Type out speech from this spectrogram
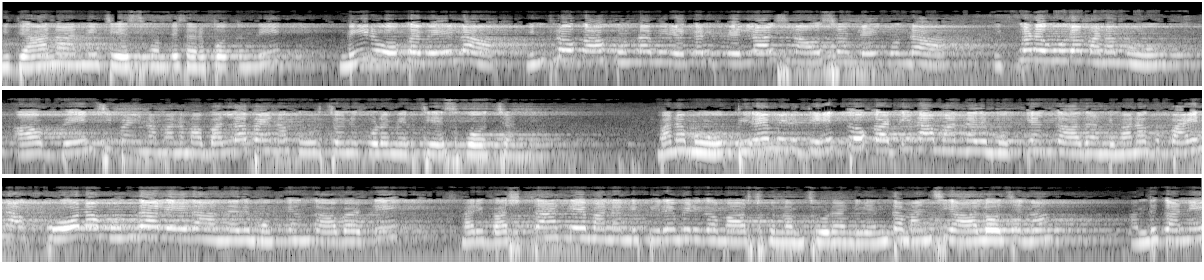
ఈ ధ్యానాన్ని చేసుకుంటే సరిపోతుంది. మీరు ఒకవేళ ఇంట్లో కాకుండా మీరు ఎక్కడికి వెళ్ళాల్సిన అవసరం లేకుండా ఇక్కడ కూడా మనము ఆ బెంచ్ పైన మనం ఆ బల్ల పైన కూర్చొని కూడా మీరు చేసుకోవచ్చండి. మనము పిరమిడ్ దేంతో కట్టినామన్నది ముఖ్యం కాదండి. మనకు పైన కోణం ఉందా లేదా అన్నది ముఖ్యం కాబట్టి మరి బస్ స్టాండే మనల్ని పిరమిడ్గా మార్చుకున్నాం చూడండి ఎంత మంచి ఆలోచన. అందుకనే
